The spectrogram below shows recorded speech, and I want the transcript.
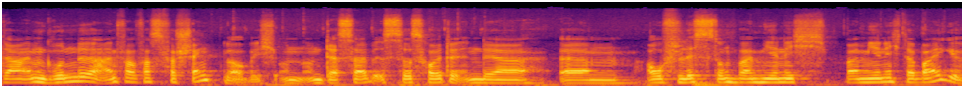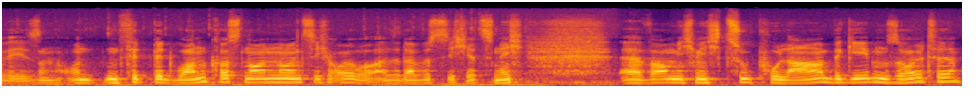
da im Grunde einfach was verschenkt, glaube ich. Und, und deshalb ist das heute in der ähm, Auflistung bei mir nicht bei mir nicht dabei gewesen. Und ein Fitbit One kostet 99 Euro. Also da wüsste ich jetzt nicht, äh, warum ich mich zu Polar begeben sollte.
